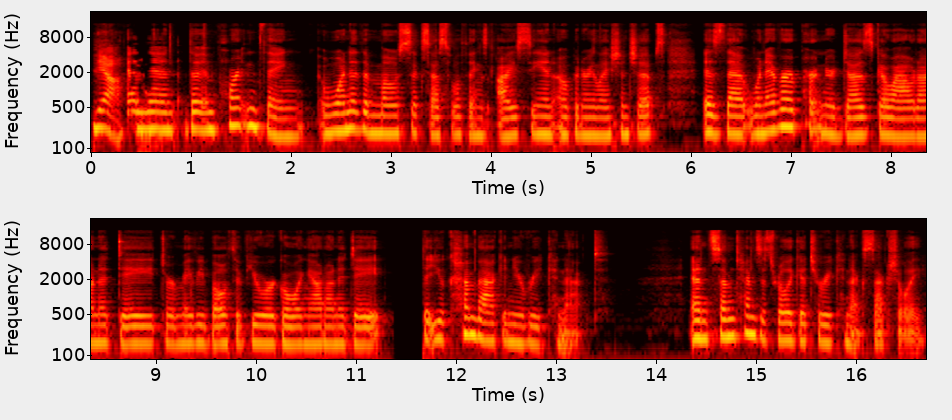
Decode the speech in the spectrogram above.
Yeah. And then the important thing, one of the most successful things I see in open relationships is that whenever a partner does go out on a date, or maybe both of you are going out on a date, that you come back and you reconnect. And sometimes it's really good to reconnect sexually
